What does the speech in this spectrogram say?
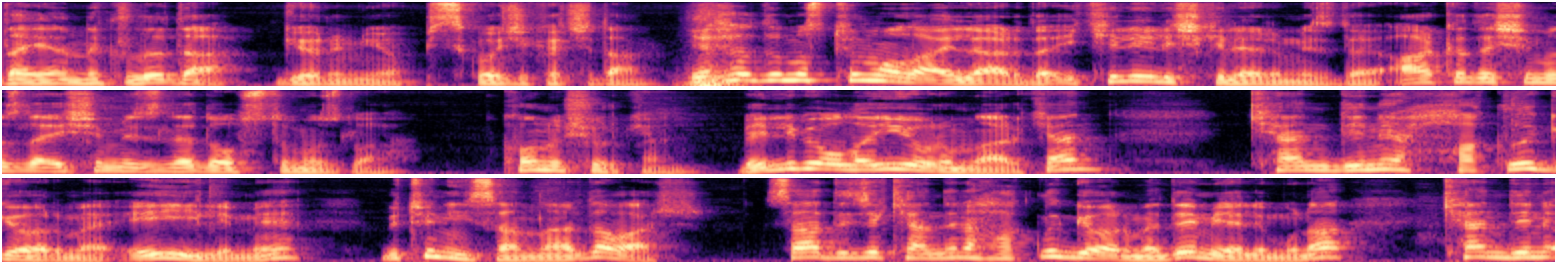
dayanıklı da görünüyor psikolojik açıdan. Yaşadığımız tüm olaylarda, ikili ilişkilerimizde, arkadaşımızla, eşimizle, dostumuzla konuşurken, belli bir olayı yorumlarken kendini haklı görme eğilimi bütün insanlarda var. Sadece kendini haklı görme demeyelim buna, kendini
